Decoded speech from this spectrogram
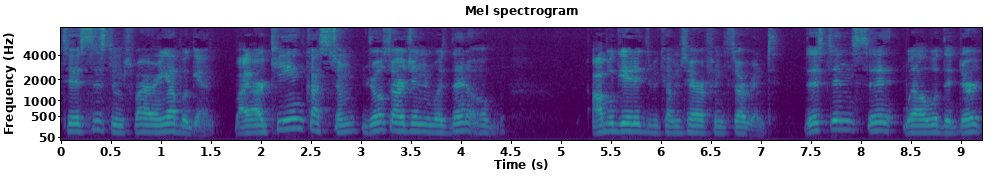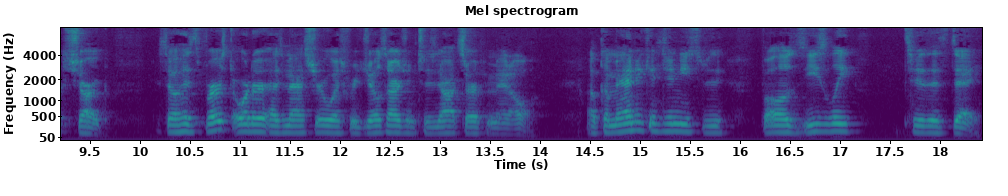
to his systems firing up again. By Arkeyan custom, Drill Sergeant was then ob obligated to become Terrafin's servant. This didn't sit well with the Dirt Shark, so his first order as master was for Drill Sergeant to not serve him at all. A command he continues to follow easily to this day.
